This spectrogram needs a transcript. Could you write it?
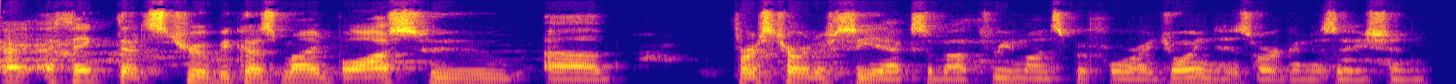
I, I think that's true because my boss, who uh, first heard of CX about three months before I joined his organization,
